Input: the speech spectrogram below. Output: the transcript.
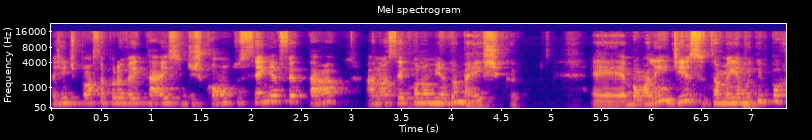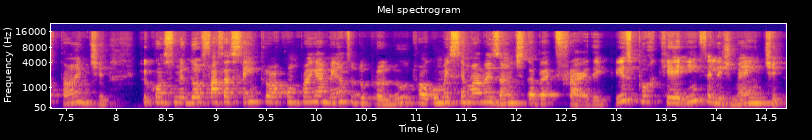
a gente possa aproveitar esse desconto sem afetar a nossa economia doméstica. É, bom, além disso, também é muito importante que o consumidor faça sempre o acompanhamento do produto algumas semanas antes da Black Friday. Isso porque, infelizmente,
